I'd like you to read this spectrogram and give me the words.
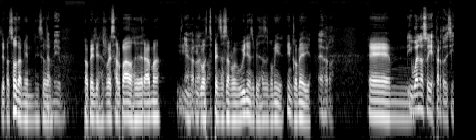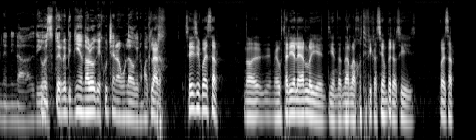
le pasó también. Hizo También. papeles resarpados de drama. Y, Es verdad, y vos verdad. pensás en Robin Williams y pensás en comedia. En comedia. Es verdad. Eh, Igual no soy experto de cine ni nada. Digo, estoy repitiendo algo que escuché en algún lado que no me acuerdo. Claro. Sí, sí, puede ser. No, eh, me gustaría leerlo y, y entender la justificación, pero sí, puede ser.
